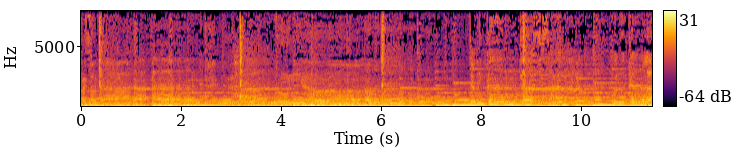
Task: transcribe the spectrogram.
persaudaraan keharmonian. Jadikan kasih sayang hulurkanlah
